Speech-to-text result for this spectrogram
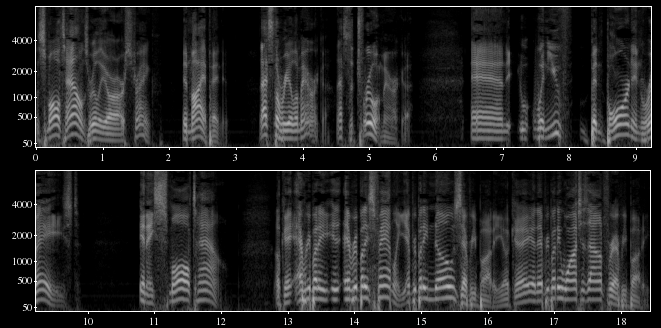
The small towns really are our strength, in my opinion. That's the real America. That's the true America. And when you've been born and raised in a small town Okay, everybody, everybody's family. Everybody knows everybody. Okay, and everybody watches out for everybody.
